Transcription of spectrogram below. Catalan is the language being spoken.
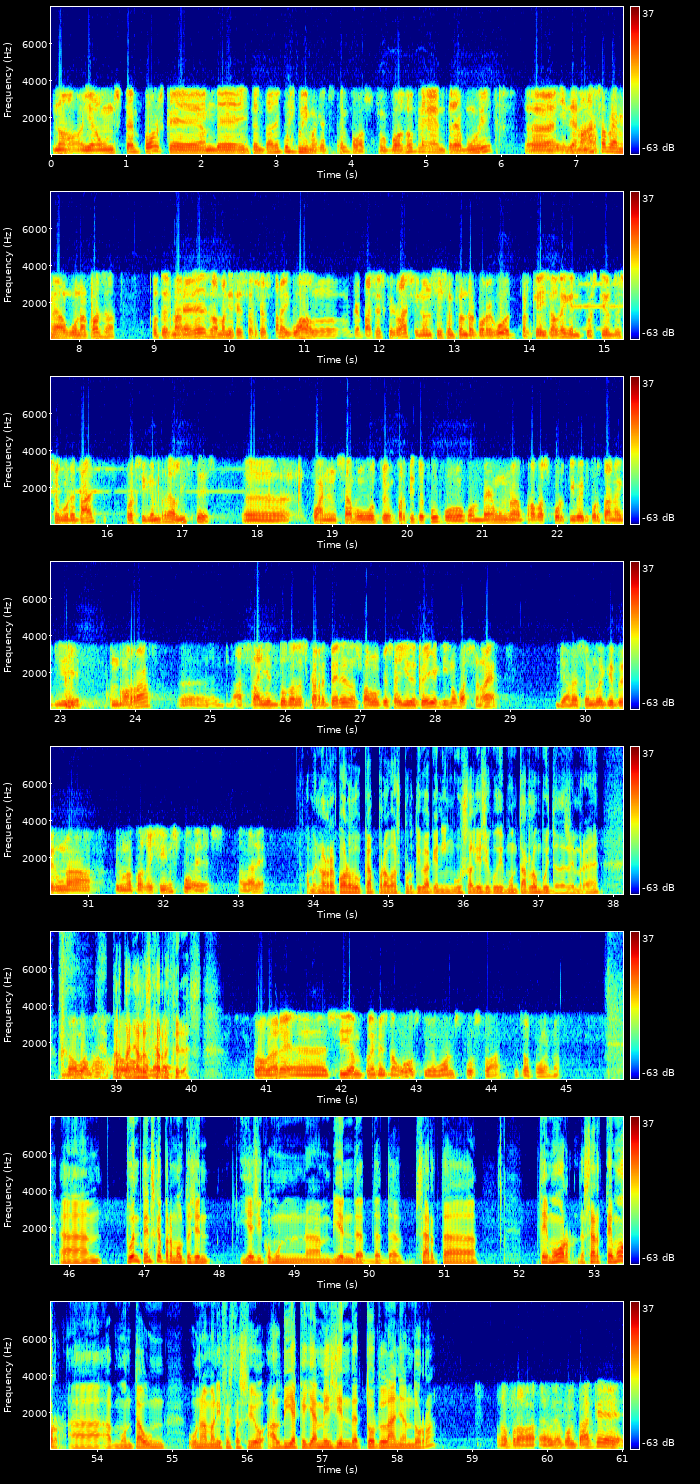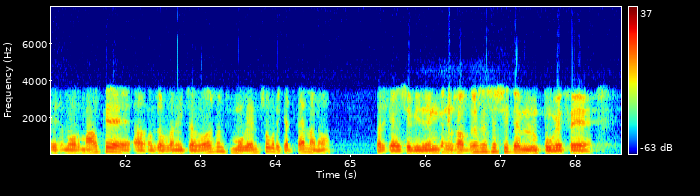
No, hi ha uns tempos que hem d'intentar de complir amb aquests tempos. Suposo que entre avui eh, i demà sabrem alguna cosa totes maneres, la manifestació estarà igual. El que passa és que, clar, si no ens deixen fer un recorregut perquè ells aleguen qüestions de seguretat, però siguem realistes. Eh, quan s'ha volgut fer un partit de futbol o quan ve una prova esportiva important aquí a Andorra, eh, es tallen totes les carreteres, es fa el que s'hagi de fer i aquí no passa res. I ara sembla que per una, per una cosa així, pues, a veure, Home, no recordo cap prova esportiva que ningú se li hagi acudit muntar-la un 8 de desembre, eh? No, bueno... per però, tallar les carreteres. Però a veure, eh, si en ple mes d'agost, i llavors, doncs clar, és el problema. Uh, tu entens que per molta gent hi hagi com un ambient de, de, de certa temor, de cert temor a, a muntar un, una manifestació al dia que hi ha més gent de tot l'any a Andorra? No, però heu de comptar que és normal que els organitzadors ens moguem sobre aquest tema, no? Perquè és evident que nosaltres necessitem poder fer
